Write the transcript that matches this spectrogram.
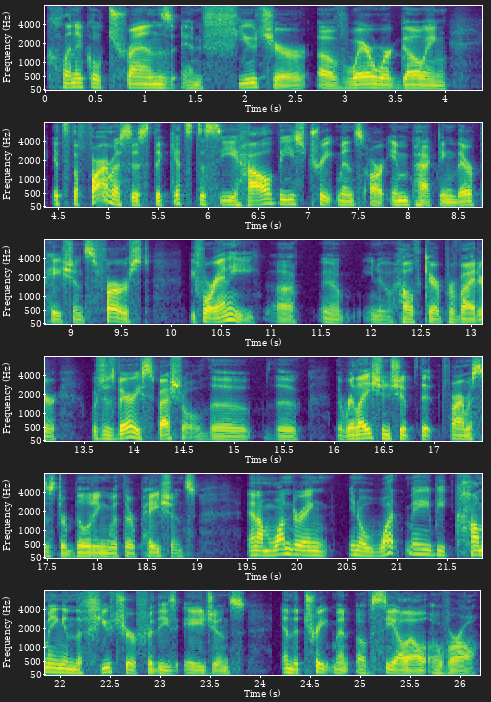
clinical trends and future of where we're going. It's the pharmacist that gets to see how these treatments are impacting their patients first before any uh, you know, healthcare provider which is very special. The the the relationship that pharmacists are building with their patients. And I'm wondering, you know, what may be coming in the future for these agents and the treatment of CLL overall?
